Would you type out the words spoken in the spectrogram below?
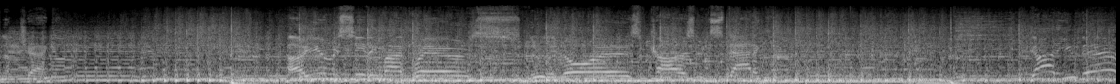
Denim jacket. Are you receiving my prayers through the noise of cosmic static? God, are you there?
